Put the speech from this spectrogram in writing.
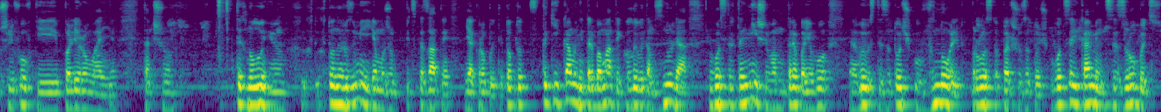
шліфовки і полірування. Так що технологію, хто не розуміє, я можу підсказати, як робити. Тобто такі камені треба мати, коли ви там з нуля гострите ніж, і вам треба його е, вивести заточку в ноль, просто першу заточку. Оцей камінь це зробить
